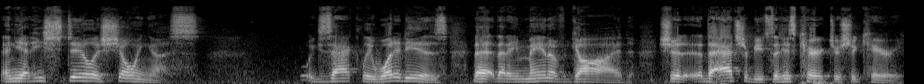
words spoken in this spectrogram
And yet, he still is showing us exactly what it is that, that a man of God should, the attributes that his character should carry.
